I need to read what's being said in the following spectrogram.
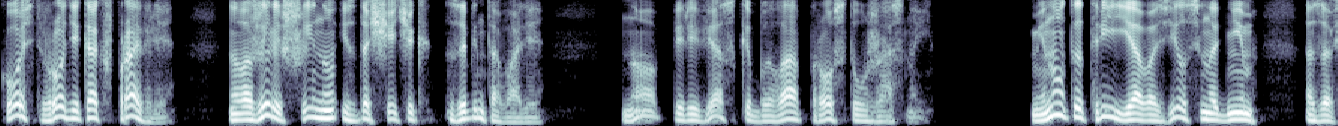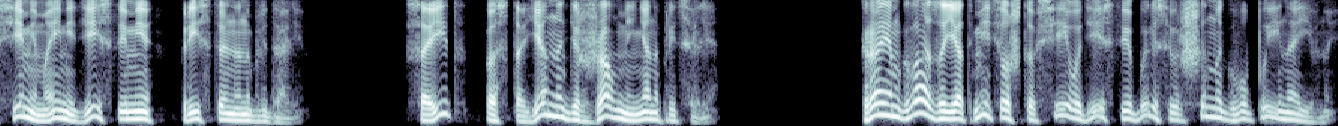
Кость вроде как вправили, наложили шину из дощечек, забинтовали. Но перевязка была просто ужасной. Минуты три я возился над ним, а за всеми моими действиями пристально наблюдали. Саид постоянно держал меня на прицеле. Краем глаза я отметил, что все его действия были совершенно глупы и наивны.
